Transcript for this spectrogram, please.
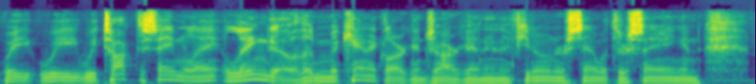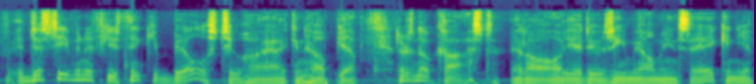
we we we talk the same lingo, the mechanic jargon jargon. And if you don't understand what they're saying, and just even if you think your bill is too high, I can help you. There's no cost at all. All you do is email me and say, hey, can you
